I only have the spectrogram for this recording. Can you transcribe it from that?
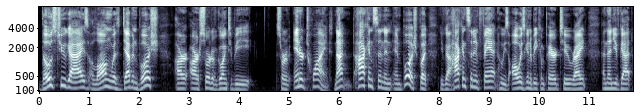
those two guys, along with Devin Bush, are are sort of going to be sort of intertwined. Not Hockenson and, and, Bush, but you've got Hockenson and Fant, who he's always going to be compared to, right? And then you've got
